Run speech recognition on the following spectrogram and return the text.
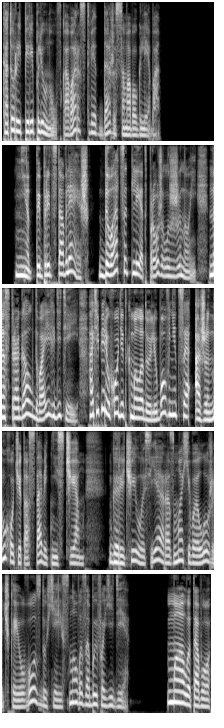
который переплюнул в коварстве даже самого Глеба. «Нет, ты представляешь, 20 лет прожил с женой, настрогал двоих детей, а теперь уходит к молодой любовнице, а жену хочет оставить ни с чем». Горячилась я, размахивая ложечкой в воздухе и снова забыв о еде. Мало того,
